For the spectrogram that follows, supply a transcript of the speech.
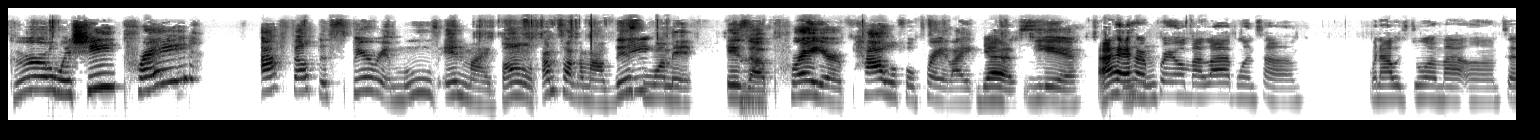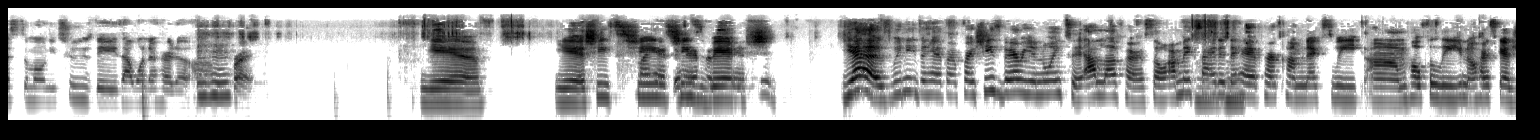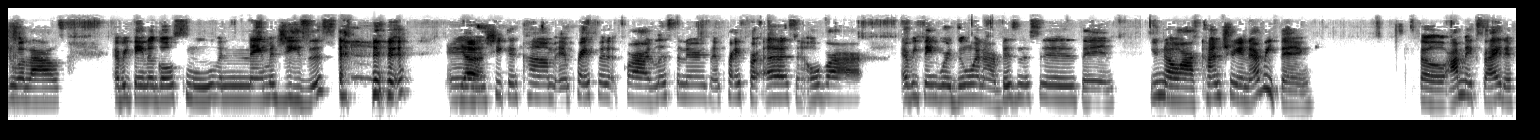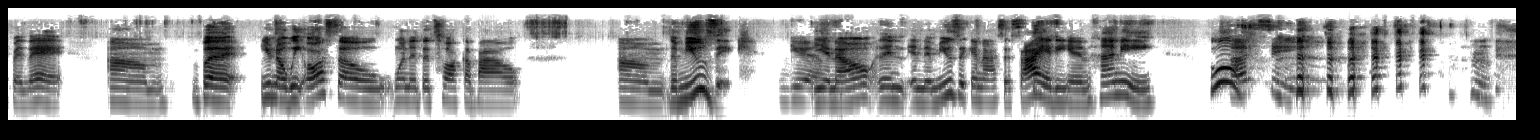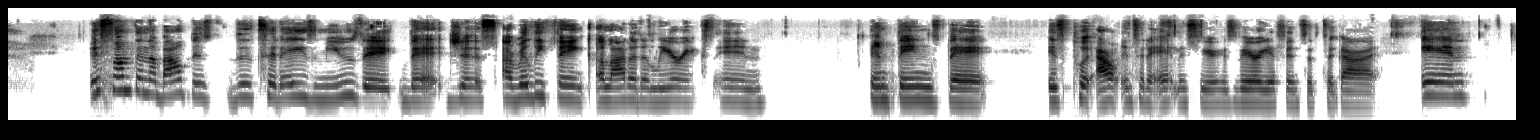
Girl, when she prayed, I felt the spirit move in my bones. I'm talking about this See? woman is a prayer, powerful prayer. Like, Yes. yeah. I had her Mhm. pray on my live one time when I was doing my um testimony Tuesdays. I wanted her to um, Mhm. pray. Yeah. Yeah, she's Might she's she's very stand. Yes, we need to have her pray. She's very anointed. I love her. So I'm excited Mhm. to have her come next week. Um, hopefully, you know, her schedule allows everything to go smooth in the name of Jesus. and Yes. she can come and pray for for our listeners and pray for us and over our everything we're doing, our businesses and you know, our country and everything. So I'm excited for that. Um, but you know, we also wanted to talk about um the music Yeah. you know, and, and the music in our society. And honey, whew, Let's see. Hmm. It's something about this the today's music that just I really think a lot of the lyrics and and things that is put out into the atmosphere is very offensive to God. And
